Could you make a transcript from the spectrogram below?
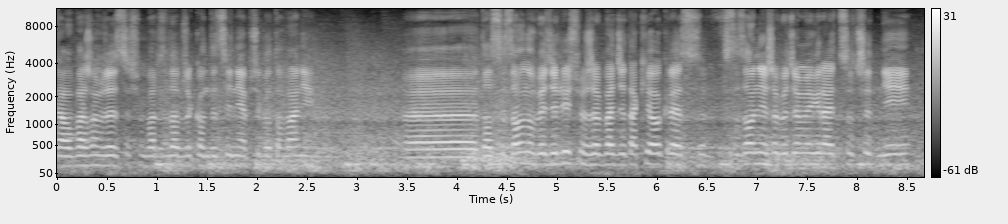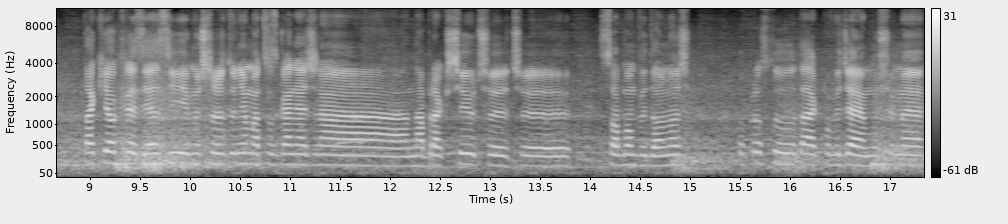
Ja uważam, że jesteśmy bardzo dobrze kondycyjnie przygotowani e, do sezonu. Wiedzieliśmy, że będzie taki okres w sezonie, że będziemy grać co trzy dni. Taki okres jest i myślę, że tu nie ma co zganiać na, na brak sił czy, czy słabą wydolność. Po prostu, tak jak powiedziałem, musimy,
